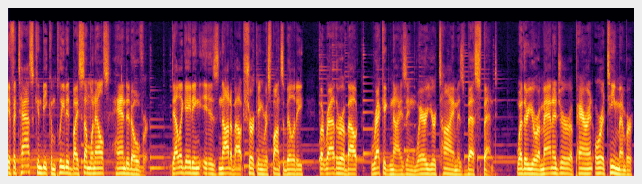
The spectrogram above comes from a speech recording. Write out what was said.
If a task can be completed by someone else, hand it over. Delegating is not about shirking responsibility, but rather about recognizing where your time is best spent. Whether you're a manager, a parent, or a team member,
